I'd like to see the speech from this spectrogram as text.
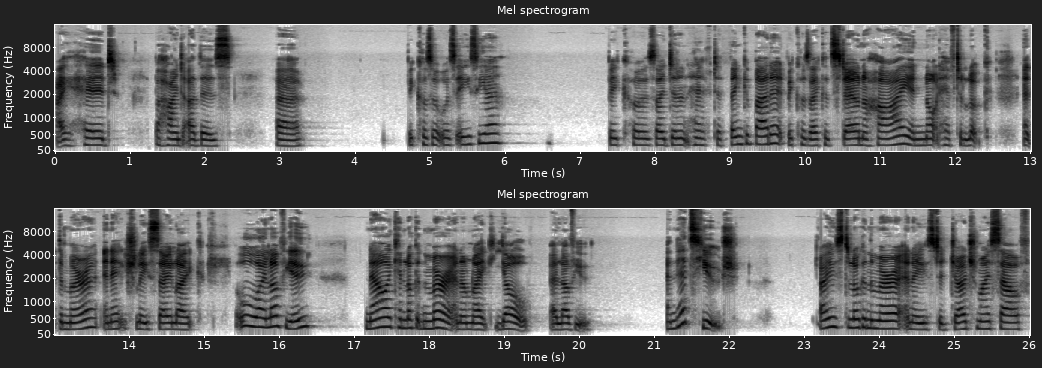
I hid behind others uh, because it was easier, because I didn't have to think about it, because I could stay on a high and not have to look at the mirror and actually say, like, oh, I love you. Now I can look at the mirror and I'm like, yo, I love you. And that's huge. I used to look in the mirror and I used to judge myself.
